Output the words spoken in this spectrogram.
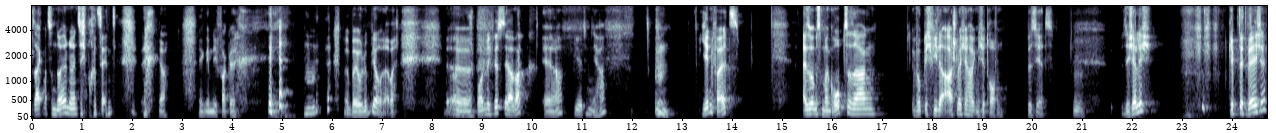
sag mal, zu 99 Prozent, ja, ich nehme die Fackel Hm. bei Olympia oder was? Äh, Sportlich bist du ja, wa? ja, ja. Jedenfalls, also um es mal grob zu sagen, wirklich viele Arschlöcher habe ich nicht getroffen. Bis jetzt. Hm. Sicherlich. Gibt es welche?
